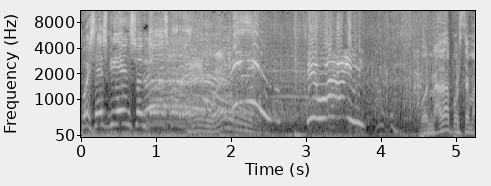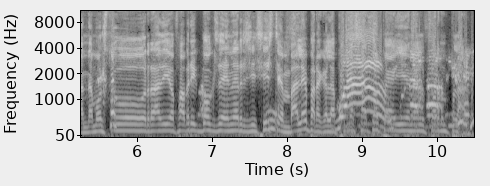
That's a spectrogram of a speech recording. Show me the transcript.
Pues es bien, son todas correctas. ¡Qué guay! Pues nada, pues te mandamos tu Radio Fabric Box de Energy System, ¿vale? Para que la pongas a tope ahí en el Formplan.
